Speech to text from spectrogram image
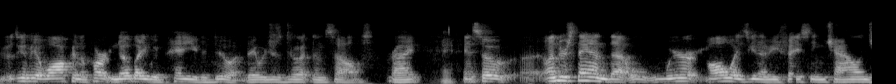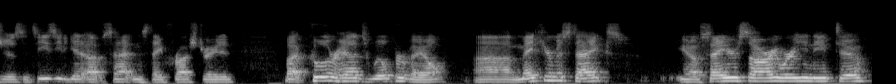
if it was going to be a walk in the park, nobody would pay you to do it. They would just do it themselves, right? right. And so uh, understand that we're always going to be facing challenges. It's easy to get upset and stay frustrated, but cooler heads will prevail. Uh, make your mistakes, you know, say you're sorry where you need to,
